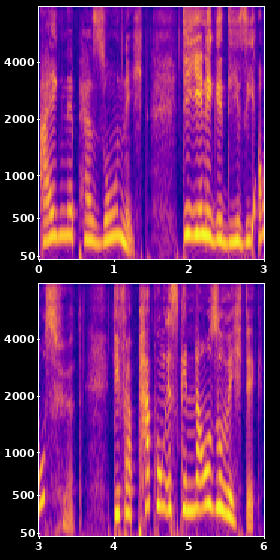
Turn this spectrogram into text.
eigene Person nicht, diejenige, die sie ausführt. Die Verpackung ist genauso wichtig.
